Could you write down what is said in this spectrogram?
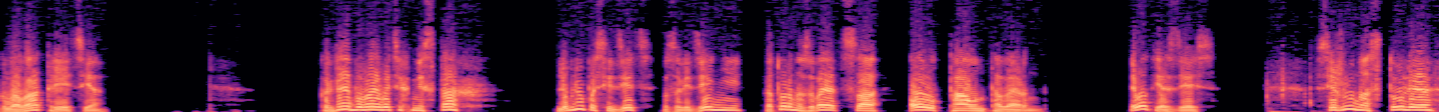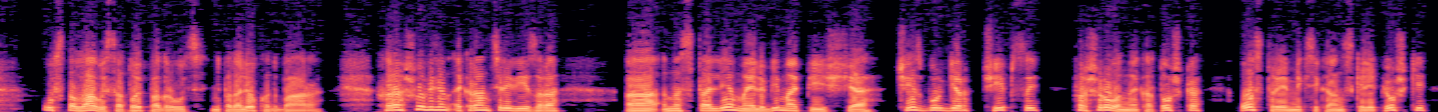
Глава третья. Когда я бываю в этих местах, люблю посидеть в заведении, которое называется Old Town Tavern. И вот я здесь. Сижу на стуле у стола высотой по грудь, неподалеку от бара. Хорошо виден экран телевизора, а на столе моя любимая пища — чизбургер, чипсы, фаршированная картошка, острые мексиканские лепешки —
